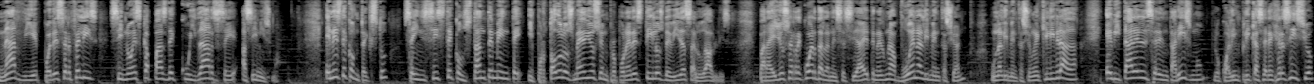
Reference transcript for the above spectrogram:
Nadie puede ser feliz si no es capaz de cuidarse a sí mismo. En este contexto, se insiste constantemente y por todos los medios en proponer estilos de vida saludables. Para ello se recuerda la necesidad de tener una buena alimentación, una alimentación equilibrada, evitar el sedentarismo, lo cual implica hacer ejercicio,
